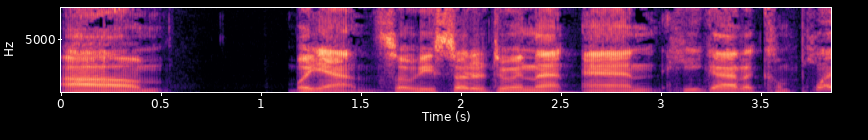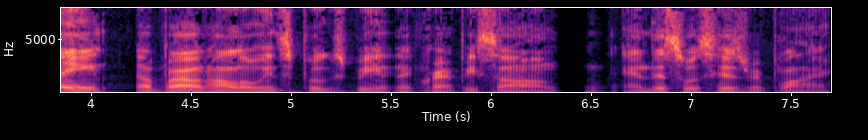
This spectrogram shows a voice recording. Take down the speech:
Um, but yeah, so he started doing that, and he got a complaint about Halloween Spooks being a crappy song. And this was his reply.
